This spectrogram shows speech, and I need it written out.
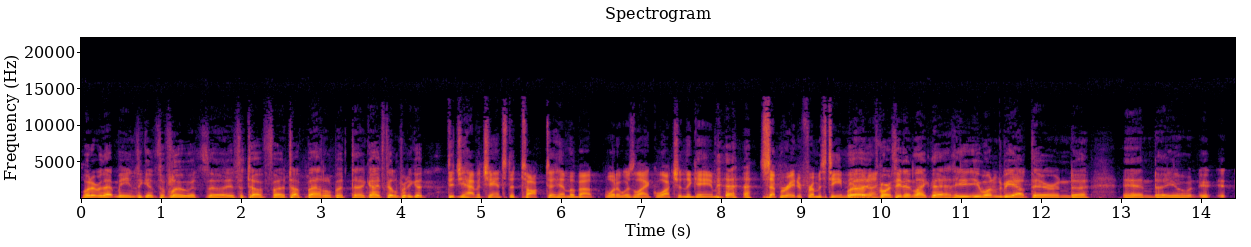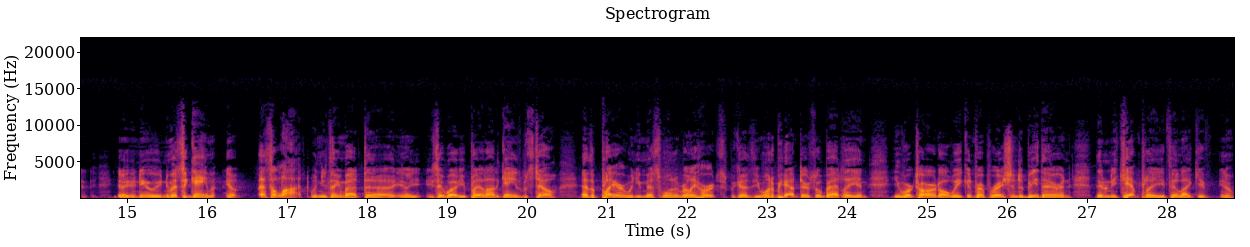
whatever that means against the flu. It's it's a tough tough battle, but guys feeling pretty good. Did you have a chance to talk to him about what it was like watching the game separated from his team? well, of course, he didn't like that. He, he wanted to be out there, and uh, and uh, you know, it, it, you know, when you miss a game, you know. That's a lot when you think about. Uh, you know, you say, "Well, you play a lot of games," but still, as a player, when you miss one, it really hurts because you want to be out there so badly, and you worked hard all week in preparation to be there, and then when you can't play, you feel like you've you know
